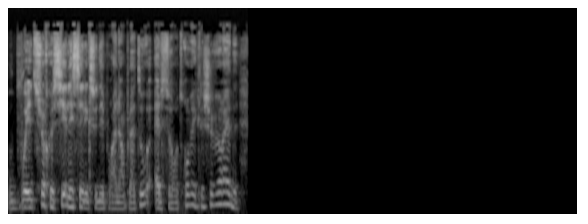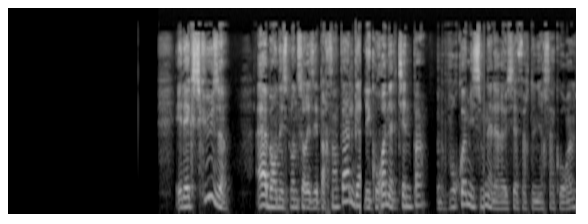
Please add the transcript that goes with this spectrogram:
vous pouvez être sûr que si elle est sélectionnée pour aller en plateau, elle se retrouve avec les cheveux raides. Et l'excuse? Ah bah on est sponsorisé par Saint-Algue, les couronnes elles tiennent pas. Pourquoi Miss Moon elle a réussi à faire tenir sa couronne?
